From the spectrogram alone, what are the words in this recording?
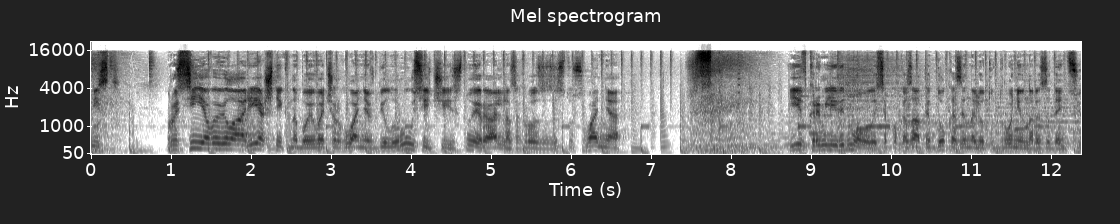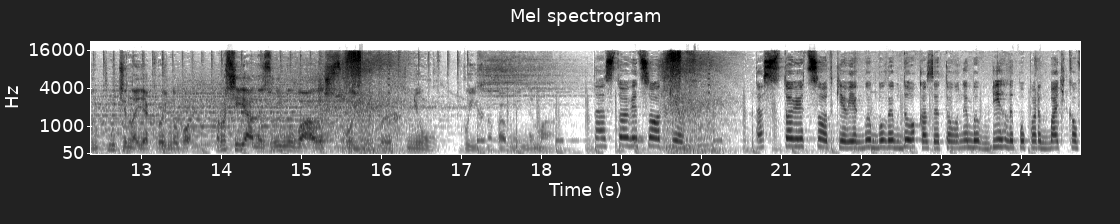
міст? Росія вивела Решнік на бойове чергування в Білорусі. Чи існує реальна загроза застосування і в Кремлі відмовилися показати докази нальоту дронів на резиденцію Путіна, як руйнува... росіяни зруйнували ж свою брехню, бо їх напевно й нема. Та 100%. Та 100%. Якби були б докази, то вони б бігли поперед батька в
